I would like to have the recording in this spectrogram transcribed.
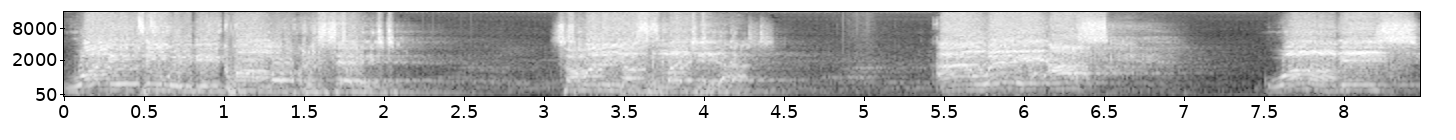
What do you think will become of Christianity? Somebody just imagine that. And when they ask one of these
